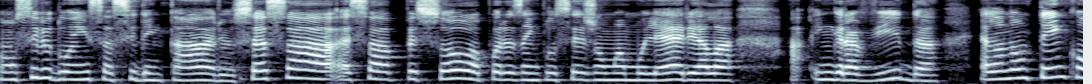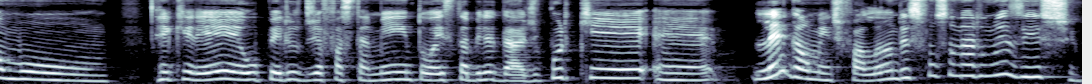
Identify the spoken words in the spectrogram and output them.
um auxílio doença acidentário. Se essa, essa pessoa, por exemplo, seja uma mulher e ela engravida, ela não tem como requerer o período de afastamento ou a estabilidade, porque é, legalmente falando, esse funcionário não existe.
